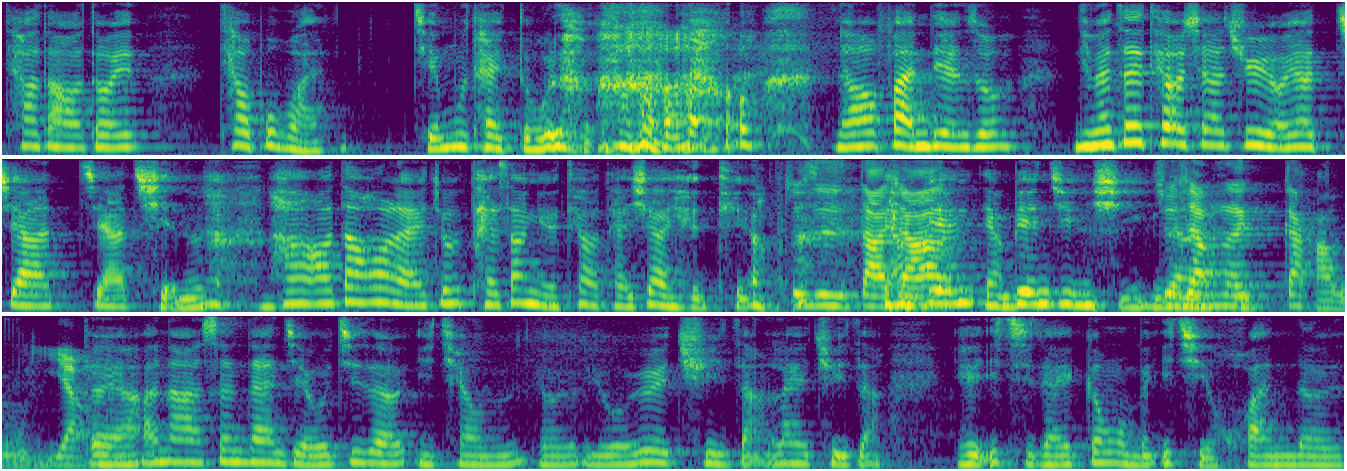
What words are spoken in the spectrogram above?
跳到都跳不完，节目太多了，然 后然后饭店说你们再跳下去哦，要加加钱。我说好，到后来就台上也跳，台下也跳，就是大两家边两边进行，就像在尬舞一样，对啊，那圣诞节我记得以前我们有有一位区长赖区长也一起来跟我们一起欢乐。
